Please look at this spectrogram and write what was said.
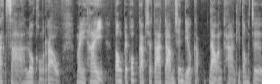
รักษาโลกของเรา ไม่ให้ต้องไปพบกับชะตากรรม เช่นเดียวกับดาวอังคารที่ต้องเจอ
